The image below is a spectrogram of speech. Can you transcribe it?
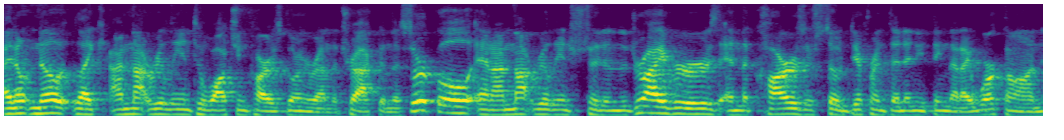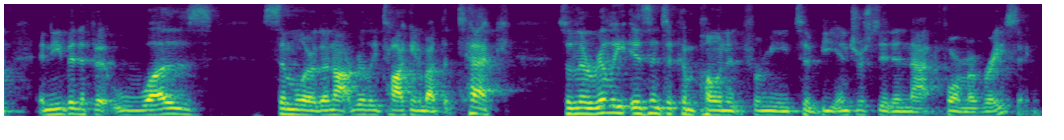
I don't know, like, I'm not really into watching cars going around the track in the circle, and I'm not really interested in the drivers, and the cars are so different than anything that I work on. And even if it was similar, they're not really talking about the tech. So there really isn't a component for me to be interested in that form of racing.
